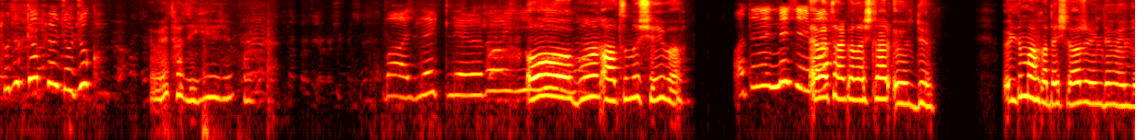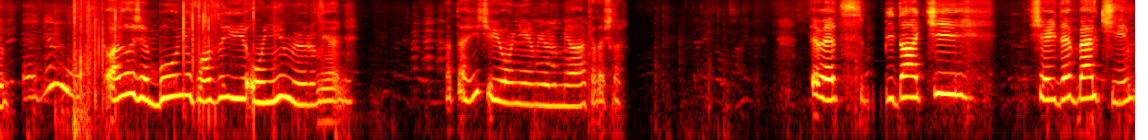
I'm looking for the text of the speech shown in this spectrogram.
Çocuk ne yapıyor çocuk? Evet hadi yiyelim. Balıkları Oo bunun altında şey var. Adının ne şey var? Evet arkadaşlar öldüm. Öldüm arkadaşlar öldüm öldüm. Öldün mü? Arkadaşlar bu oyunu fazla iyi oynayamıyorum yani. Hatta hiç iyi oynayamıyorum ya arkadaşlar. Evet bir dahaki şeyde belki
